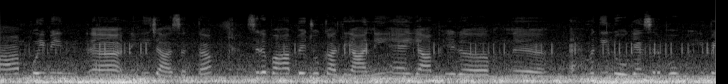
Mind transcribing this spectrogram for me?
आम कोई भी नहीं जा सकता। सिर्फ़ वहाँ पे जो कादियानी है या फिर अहमदी लोग हैं, सिर्फ़ वो वहीं पे,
